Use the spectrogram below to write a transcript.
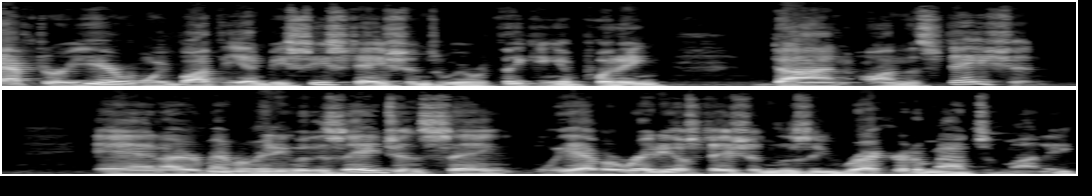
after a year, when we bought the NBC stations, we were thinking of putting Don on the station. And I remember meeting with his agents saying, We have a radio station losing record amounts of money.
